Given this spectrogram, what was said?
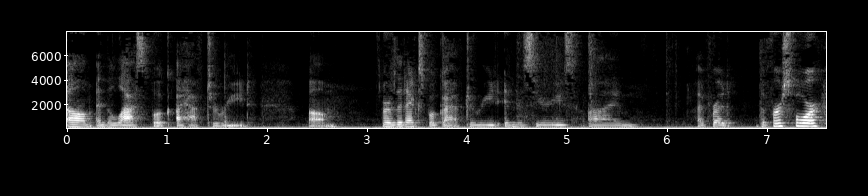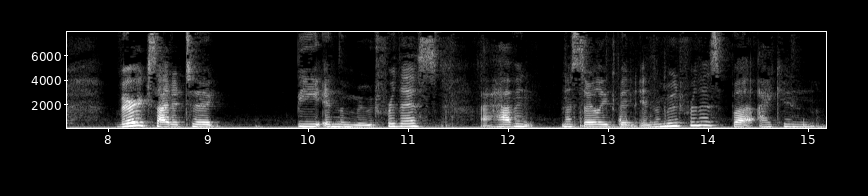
um, and the last book I have to read. Um, or the next book I have to read in the series. I'm, I've read the first four. Very excited to be in the mood for this. I haven't necessarily been in the mood for this, but I can,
